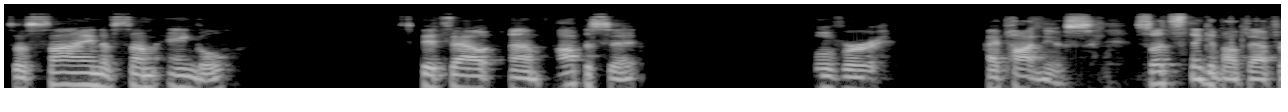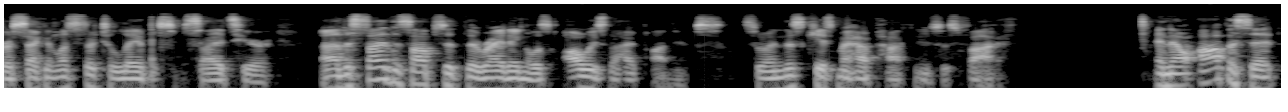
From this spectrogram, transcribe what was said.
so sine of some angle spits out um, opposite over hypotenuse. So let's think about that for a second. Let's start to label some sides here. Uh, the side that's opposite the right angle is always the hypotenuse. So in this case, my hypotenuse is 5. And now opposite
